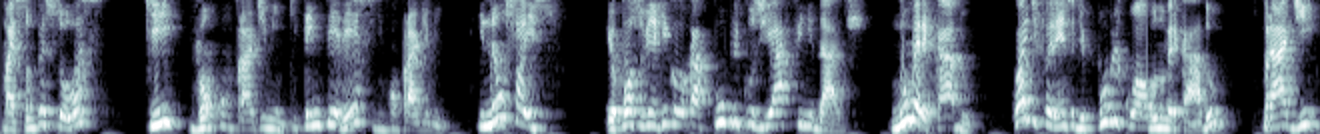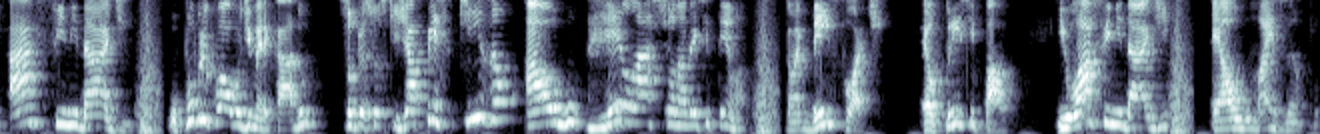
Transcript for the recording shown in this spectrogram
Mas são pessoas que vão comprar de mim, que têm interesse em comprar de mim. E não só isso. Eu posso vir aqui colocar públicos de afinidade. No mercado, qual é a diferença de público-alvo no mercado para de afinidade? O público-alvo de mercado são pessoas que já pesquisam algo relacionado a esse tema. Então é bem forte, é o principal. E o afinidade é algo mais amplo.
